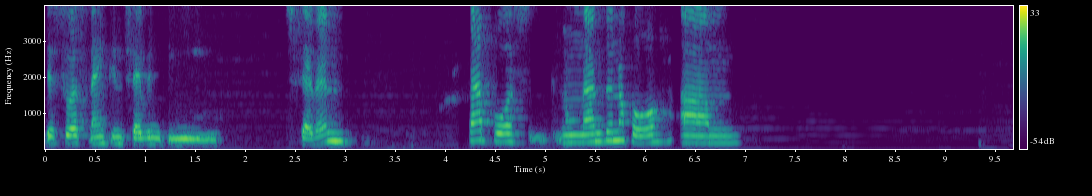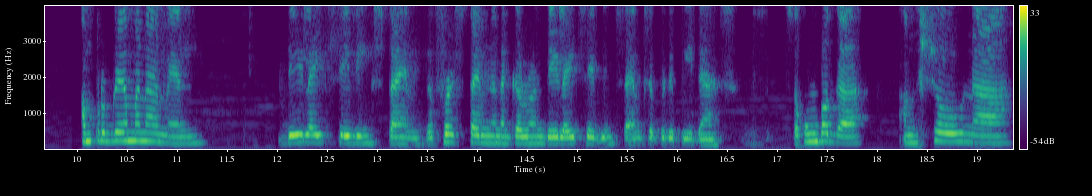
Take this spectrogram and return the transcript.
This was 1977. Tapos, nung nandun ako, um, ang problema namin, daylight savings time. The first time na nagkaroon daylight savings time sa Pilipinas. So kumbaga, ang show na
